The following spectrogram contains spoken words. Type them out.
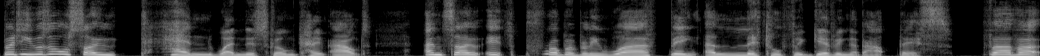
but he was also 10 when this film came out, and so it's probably worth being a little forgiving about this. Further,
